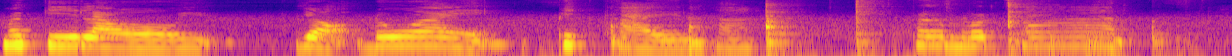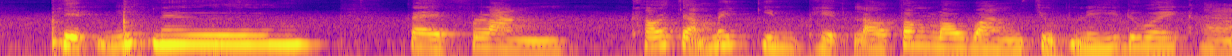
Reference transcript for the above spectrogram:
เมื่อกี้เราเหยาะด้วยพริกไทยนะคะ เพิ่มรสชาติเผ็ดนิดนึง แต่ฝรั่งเขาจะไม่กินเผ็ดเราต้องระวังจุดนี้ด้วยค่ะ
